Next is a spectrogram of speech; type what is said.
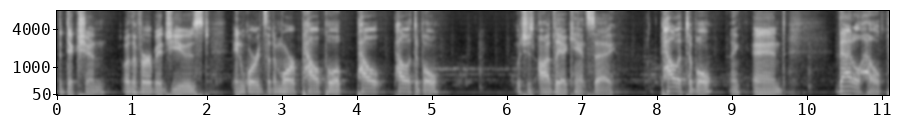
the diction or the verbiage used in words that are more palpable, pal- palatable, which is oddly I can't say, palatable, and- that'll help.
